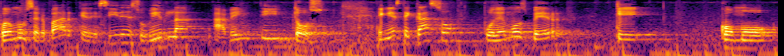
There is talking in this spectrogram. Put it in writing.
podemos observar que deciden subirla a 22. En este caso podemos ver que como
